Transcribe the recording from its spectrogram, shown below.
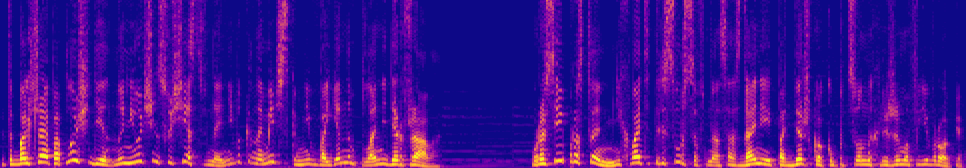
Это большая по площади, но не очень существенная ни в экономическом, ни в военном плане держава. У России просто не хватит ресурсов на создание и поддержку оккупационных режимов в Европе.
